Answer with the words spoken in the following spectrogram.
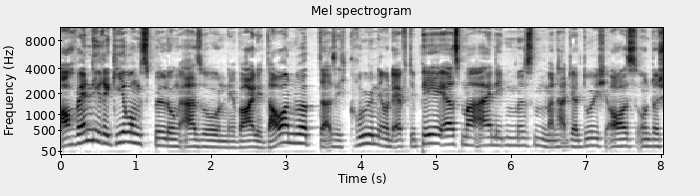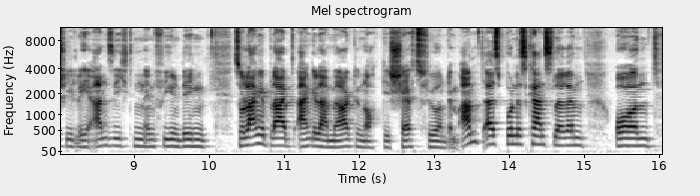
Auch wenn die Regierungsbildung also eine Weile dauern wird, da sich Grüne und FDP erstmal einigen müssen, man hat ja durchaus unterschiedliche Ansichten in vielen Dingen, solange bleibt Angela Merkel noch geschäftsführend im Amt als Bundeskanzlerin und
